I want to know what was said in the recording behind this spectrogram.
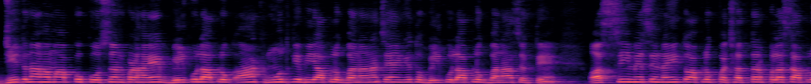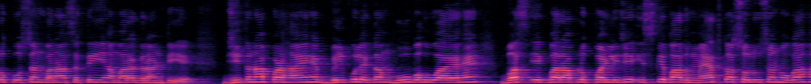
जितना हम आपको क्वेश्चन पढ़ाए हैं बिल्कुल आप लोग आँख मूद के भी आप लोग बनाना चाहेंगे तो बिल्कुल आप लोग बना सकते हैं। अस्सी में से नहीं तो आप लोग पचहत्तर प्लस आप लोग क्वेश्चन बना सकते हैं, ये हमारा गारंटी है। जितना पढ़ाए हैं, बिल्कुल एकदम हु बहु आए हैं। बस एक बार आप लोग पढ़ लीजिए, इसके बाद मैथ का सोल्यूशन होगा।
